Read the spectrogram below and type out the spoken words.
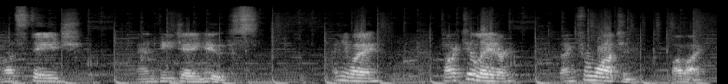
uh, stage and DJ use. Anyway, talk to you later. Thanks for watching. Bye bye.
